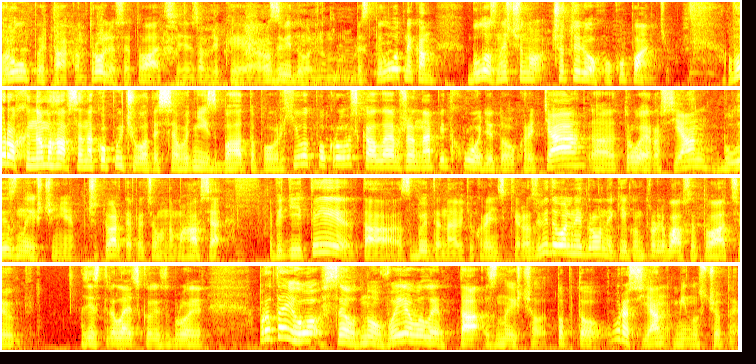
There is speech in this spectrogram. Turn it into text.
групи та контролю ситуації завдяки розвідувальним безпілотникам було знищено чотирьох окупантів. Ворог намагався накопичуватися в одній з багатоповерхівок Покровська, але вже на підході до укриття е, троє росіян були знищені. Четвертий при цьому намагався відійти та збити навіть український розвідувальний дрон, який контролював ситуацію зі стрілецької зброї. Проте його все одно виявили та знищили. Тобто у росіян мінус 4.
